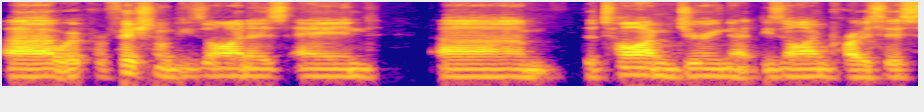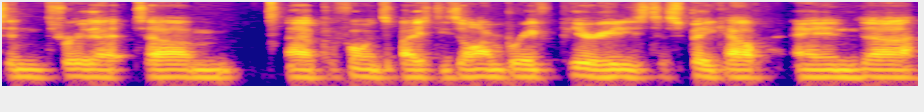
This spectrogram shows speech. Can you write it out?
uh, we're professional designers and um, the time during that design process and through that um, uh, performance-based design brief period is to speak up and uh,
